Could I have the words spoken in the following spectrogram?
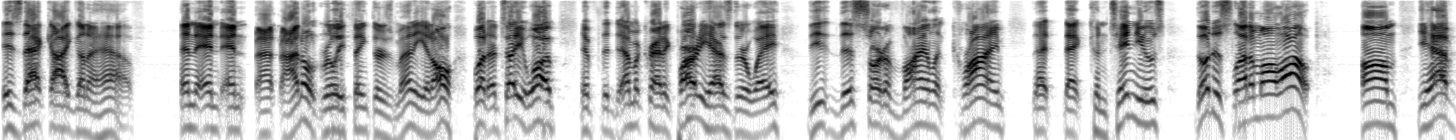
is that guy going to have? And, and, and I don't really think there's many at all. But I tell you what, if the Democratic Party has their way, the, this sort of violent crime that, that continues, they'll just let them all out. Um, you have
